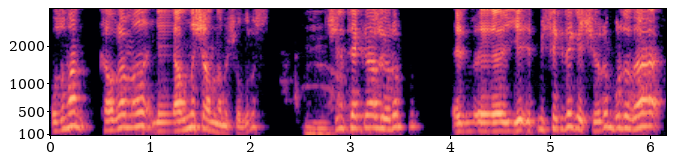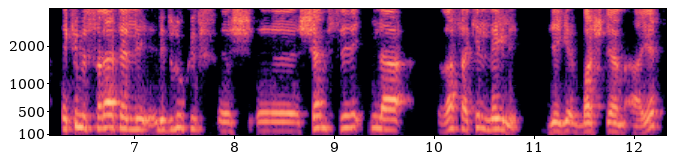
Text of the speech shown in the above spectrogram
o zaman kavramı yanlış anlamış oluruz. Hı. Şimdi tekrarlıyorum. E, e, 78'e geçiyorum. Burada da ekimiz salate li li dulukis e, e, şemsi ila gasakil leyli diye başlayan ayet.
